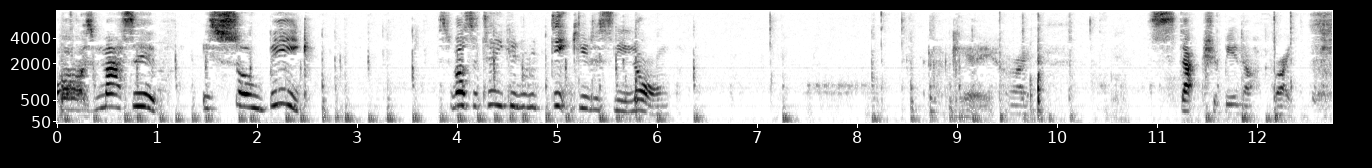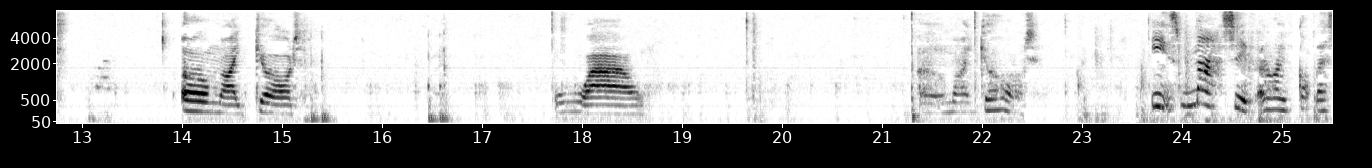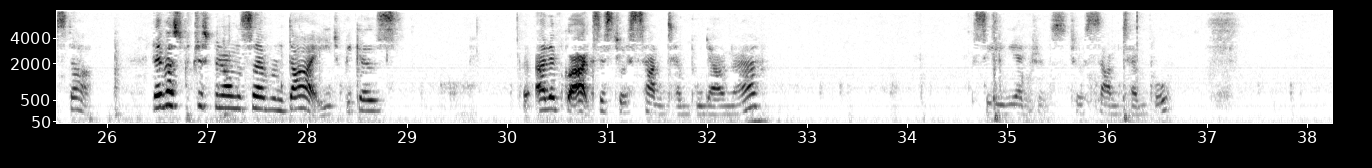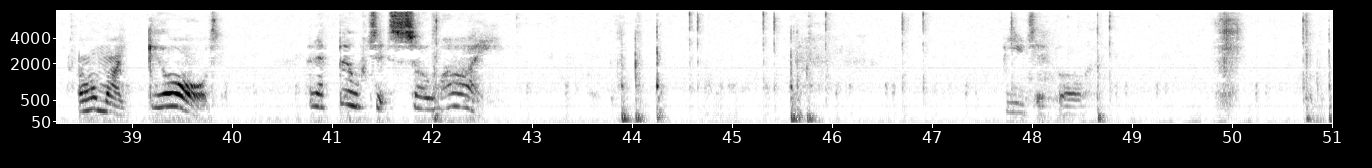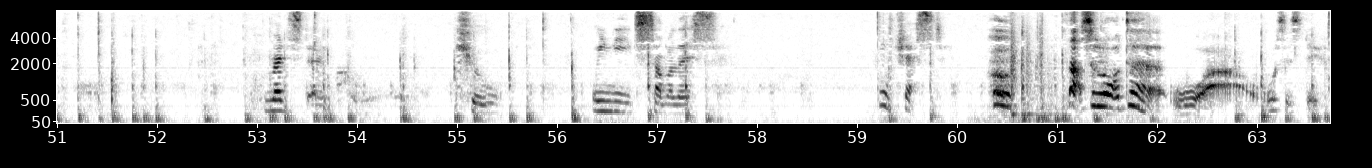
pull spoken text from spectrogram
Oh, it's massive! It's so big! This must have taken ridiculously long. Okay, right. Stack should be enough, right. Oh my god. Wow. Oh my god. It's massive and I've got their stuff. They must have just been on the server and died because... And I've got access to a sand temple down there. See the entrance to a sand temple. Oh my god! And they built it so high. Beautiful. Redstone. Cool. We need some of this. Oh, chest. That's a lot of dirt. Wow. What's this do?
